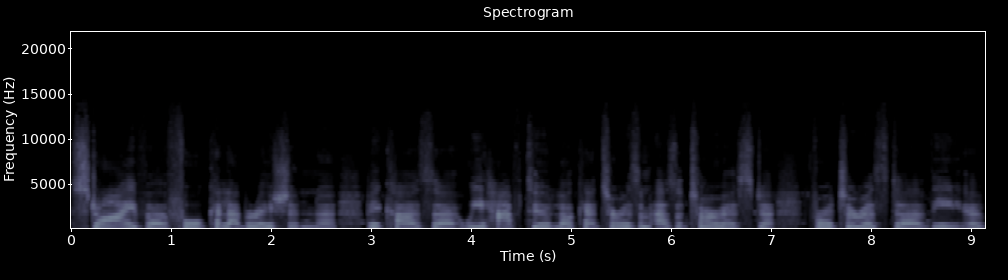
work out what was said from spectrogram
strive uh, for collaboration uh, because uh, we have to look at tourism as a tourist. for a tourist, the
